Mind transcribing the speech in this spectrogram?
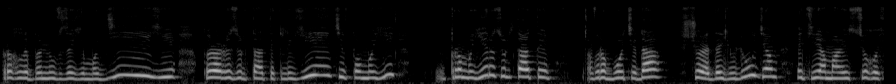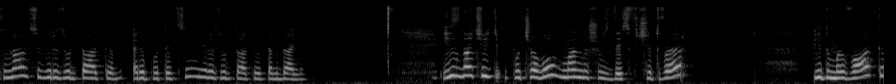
про глибину взаємодії, про результати клієнтів, по мої, про мої результати в роботі, да? що я даю людям, які я маю з цього фінансові результати, репутаційні результати і так далі. І, значить, почало в мене щось десь в четвер підмивати.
